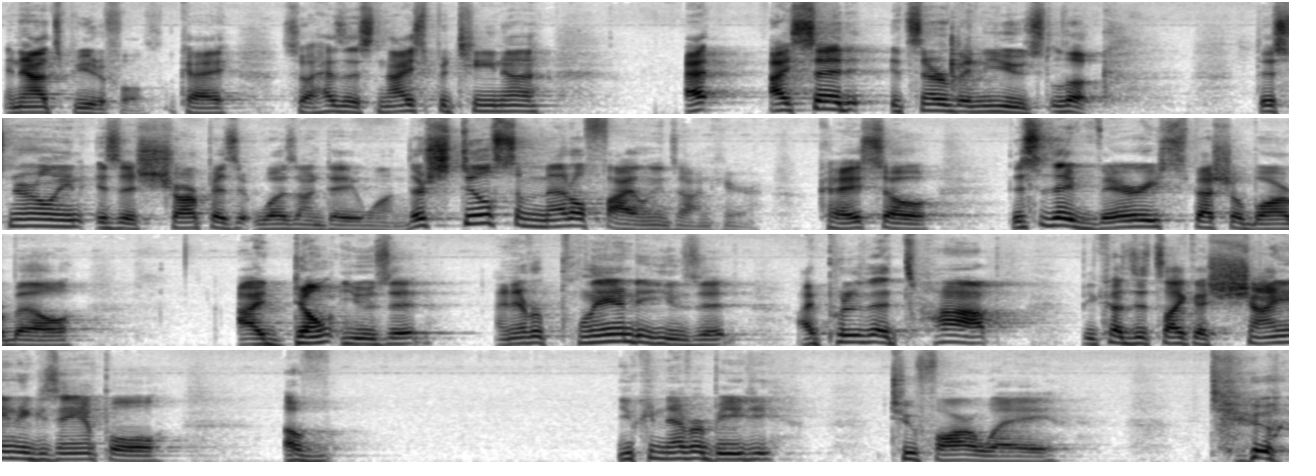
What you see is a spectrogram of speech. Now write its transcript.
and now it's beautiful, okay? So it has this nice patina. At, I said it's never been used. Look, this knurling is as sharp as it was on day one. There's still some metal filings on here, okay? So this is a very special barbell. I don't use it. I never plan to use it. I put it at the top because it's like a shining example of you can never be too far away to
